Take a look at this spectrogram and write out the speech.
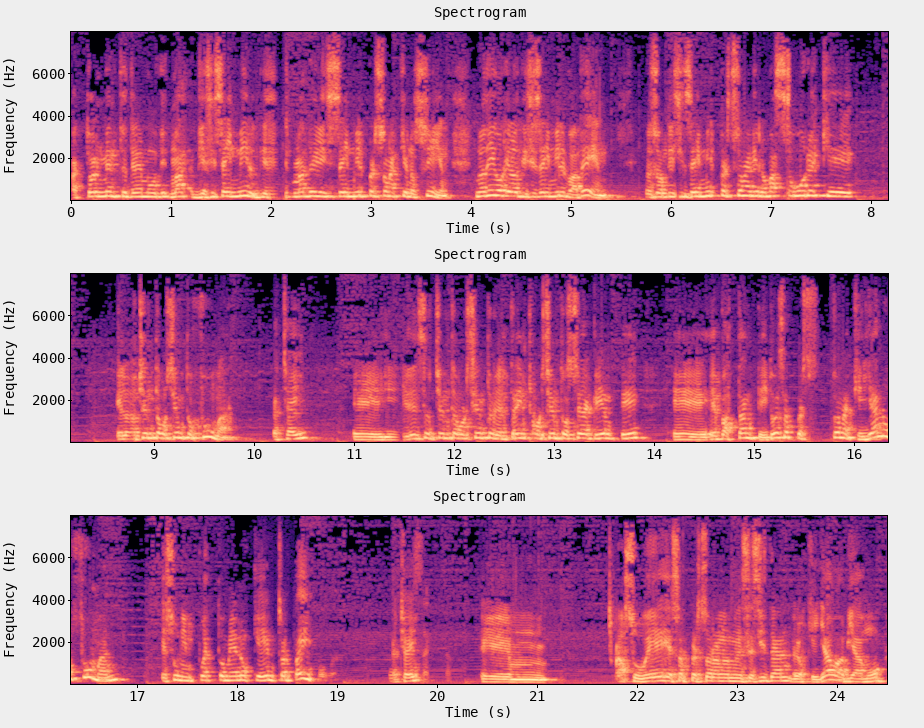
actualmente tenemos más, 16.000, die- más de 16.000 personas que nos siguen. No digo que los 16.000 vapeen, pero son 16.000 personas que lo más seguro es que el 80% fuma, ¿cachai? Eh, y de ese 80% que el 30% sea cliente, eh, es bastante. Y todas esas personas que ya no fuman, es un impuesto menos que entra al país, ¿cachai? Eh, a su vez, esas personas no necesitan, los que ya vapeamos,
